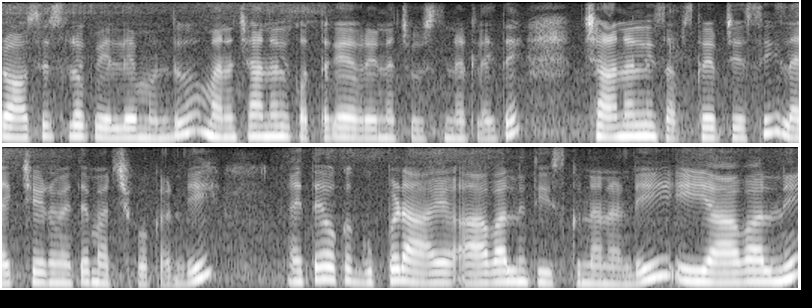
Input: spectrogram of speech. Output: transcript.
ప్రాసెస్లోకి వెళ్ళే ముందు మన ఛానల్ కొత్తగా ఎవరైనా చూస్తున్నట్లయితే ఛానల్ని సబ్స్క్రైబ్ చేసి లైక్ చేయడం అయితే మర్చిపోకండి. అయితే ఒక గుప్పెడు ఆవాల్ని తీసుకున్నానండి. ఈ ఆవాల్ని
